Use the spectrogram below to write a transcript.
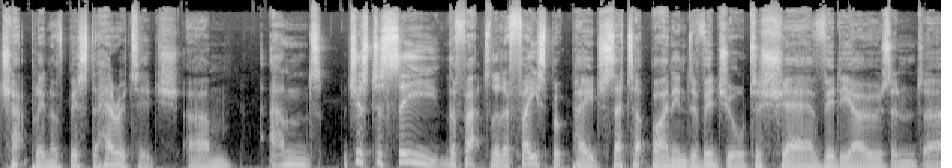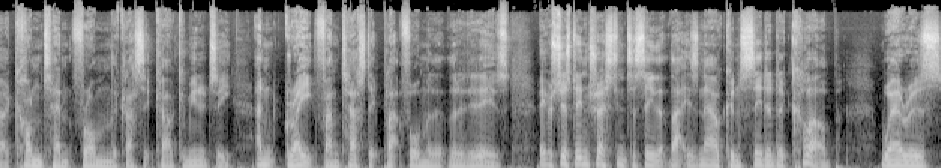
chaplain of Bicester Heritage. Um, and just to see the fact that a Facebook page set up by an individual to share videos and uh, content from the classic car community, and great, fantastic platform that, that it is, it was just interesting to see that that is now considered a club, whereas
